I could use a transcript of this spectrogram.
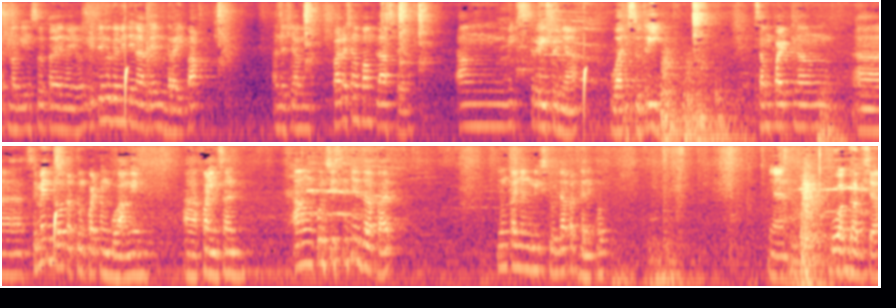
at mag-install tayo ngayon. Ito yung gagamitin natin, dry pack. Ano siya, para siyang pang plaster. Ang mix ratio niya, 1 is to 3. Isang part ng ah, semento, tatlong part ng buhangin. ah, fine sand. Ang consistency niya dapat, yung kanyang mixture, dapat ganito. Yan. Buwaghag siya.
